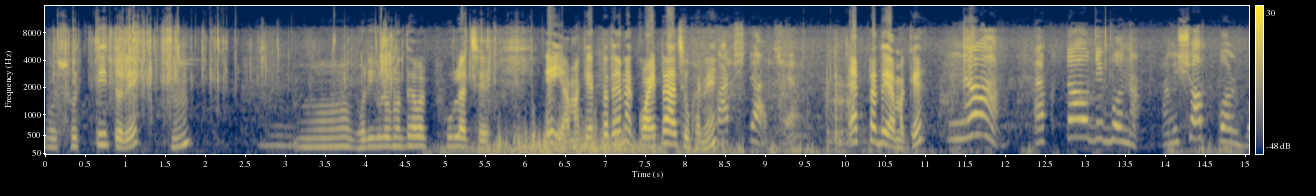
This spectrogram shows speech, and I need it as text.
ও সত্যি তো রে। হুম? ঘড়িগুলোর মধ্যে আবার ফুল আছে। এই আমাকে একটা দেয় না? কয়টা আছে ওখানে? পাঁচটা। একটা দে আমাকে। না একটাও দিব না। আমি সব পরবো।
